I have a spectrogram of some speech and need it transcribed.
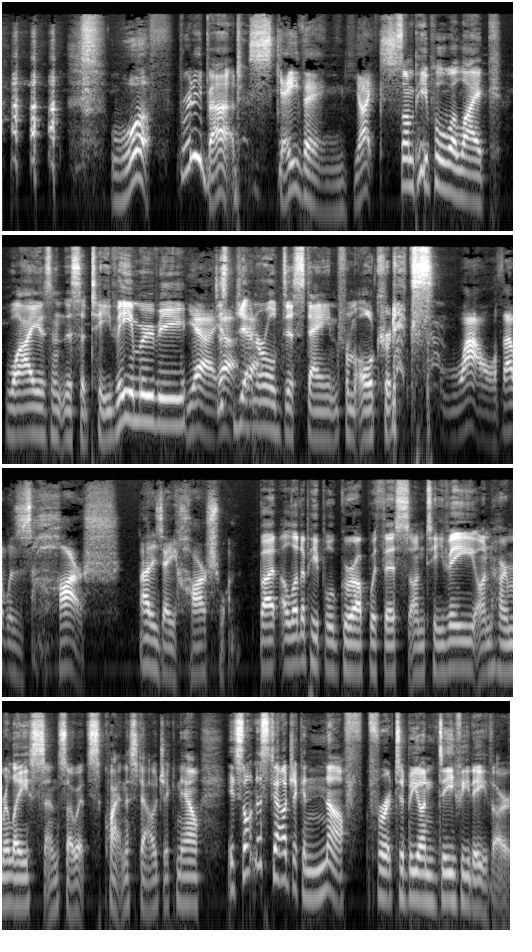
Woof. Pretty bad. Scathing. Yikes. Some people were like, Why isn't this a TV movie? Yeah, Just yeah, general disdain from all critics. Wow, that was harsh. That is a harsh one. But a lot of people grew up with this on TV, on home release, and so it's quite nostalgic. Now, it's not nostalgic enough for it to be on DVD, though.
